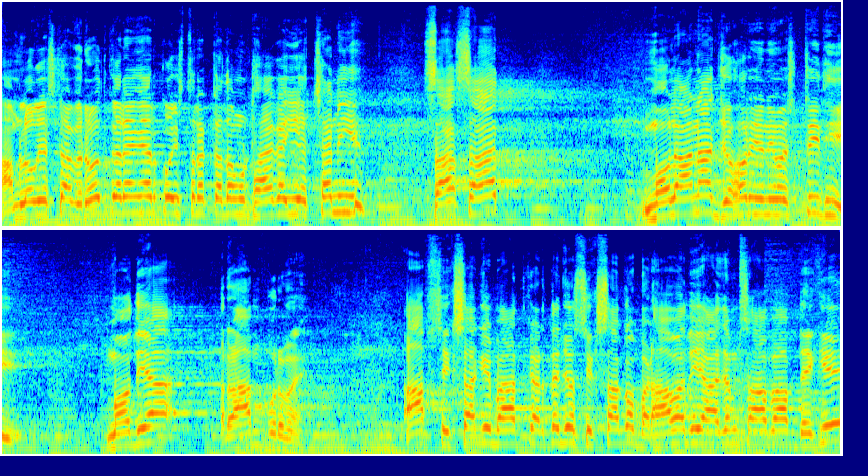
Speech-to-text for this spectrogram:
हम लोग इसका विरोध करेंगे और कोई इस तरह कदम उठाएगा, ये अच्छा नहीं है। साथ साथ मौलाना जौहर यूनिवर्सिटी थी, मौदिया, रामपुर में। आप शिक्षा की बात करते, जो शिक्षा को बढ़ावा दिया, आज़म साहब, आप देखिए,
